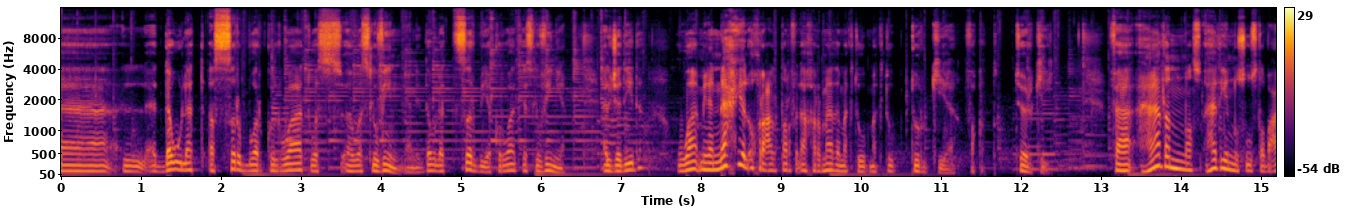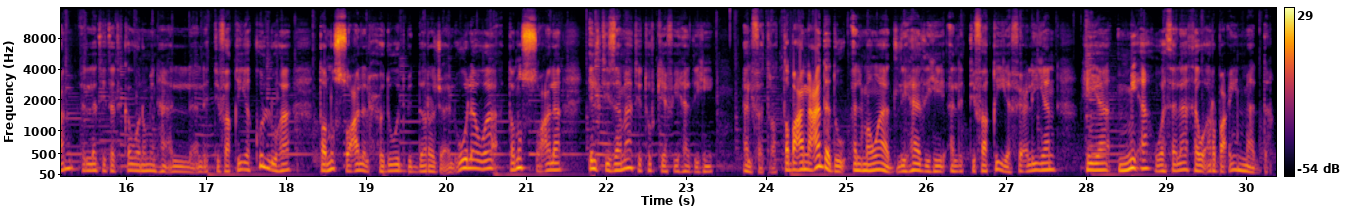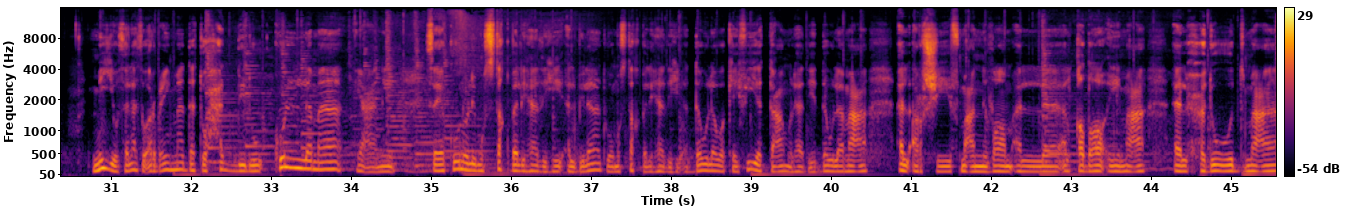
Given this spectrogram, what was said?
الصرب والكروات والسلوفين يعني دولة صربيا كرواتيا سلوفينيا الجديدة. ومن الناحية الأخرى على الطرف الآخر ماذا مكتوب؟ مكتوب تركيا فقط تركي. فهذا النص هذه النصوص طبعا التي تتكون منها الاتفاقية كلها تنص على الحدود بالدرجة الأولى وتنص على التزامات تركيا في هذه الفترة. طبعا عدد المواد لهذه الاتفاقية فعليا هي 143 مادة. 143 مادة تحدد كل ما يعني سيكون لمستقبل هذه البلاد ومستقبل هذه الدولة وكيفية تعامل هذه الدولة مع الأرشيف مع النظام القضائي مع الحدود مع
